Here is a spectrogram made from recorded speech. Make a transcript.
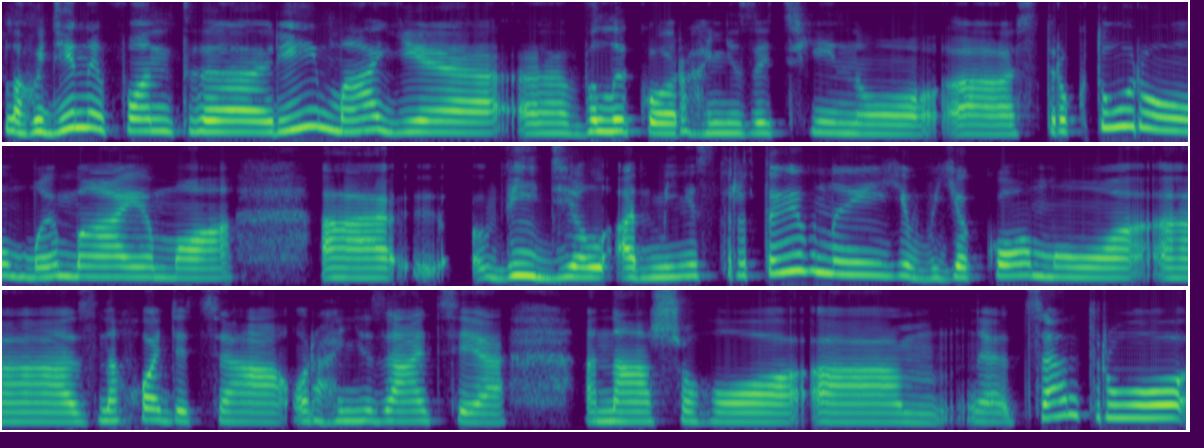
Благодійний фонд е, Рій має е, велику організаційну е, структуру. Ми маємо відділ адміністративний, в якому знаходиться організація нашого центру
